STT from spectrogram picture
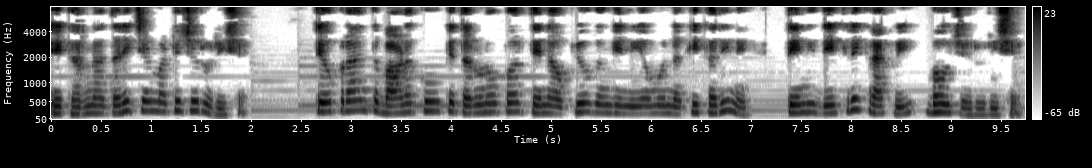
એ ઘરના દરેક જણ માટે જરૂરી છે. તે ઉપરાંત બાળકો કે તરુણો પર તેના ઉપયોગ અંગે નિયમો નક્કી કરીને તેની દેખરેખ રાખવી બહુ જરૂરી છે.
